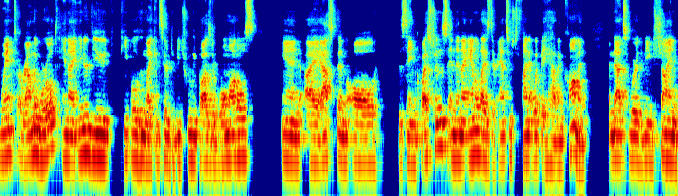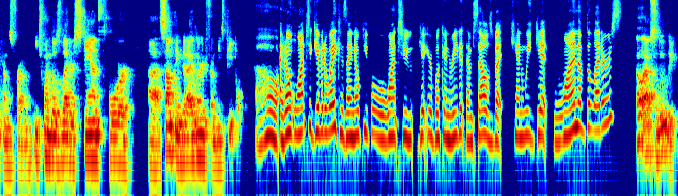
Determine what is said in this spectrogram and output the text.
went around the world and I interviewed people whom I consider to be truly positive role models. And I asked them all the same questions. And then I analyzed their answers to find out what they have in common. And that's where the name Shine comes from. Each one of those letters stands for uh, something that I learned from these people. Oh, I don't want to give it away because I know people will want to get your book and read it themselves, but can we get one of the letters? Oh, absolutely.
